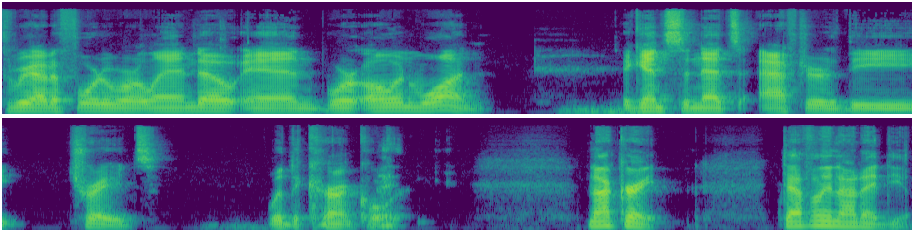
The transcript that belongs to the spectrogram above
three out of four to Orlando, and we're zero and one against the Nets after the trades with the current core. not great. Definitely not ideal.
